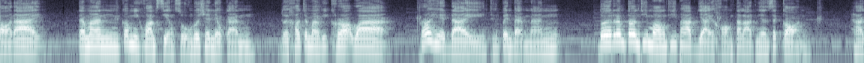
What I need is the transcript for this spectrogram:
ต่อได้ แต่มันก็มีความเสี่ยงสูงด้วยเช่นเดียวกัน โดยเขาจะมาวิเคราะห์ว่า เพราะเหตุใดถึงเป็นแบบนั้น โดยเริ่มต้นที่มองที่ภาพใหญ่ของตลาดเงินซะก่อน หาก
